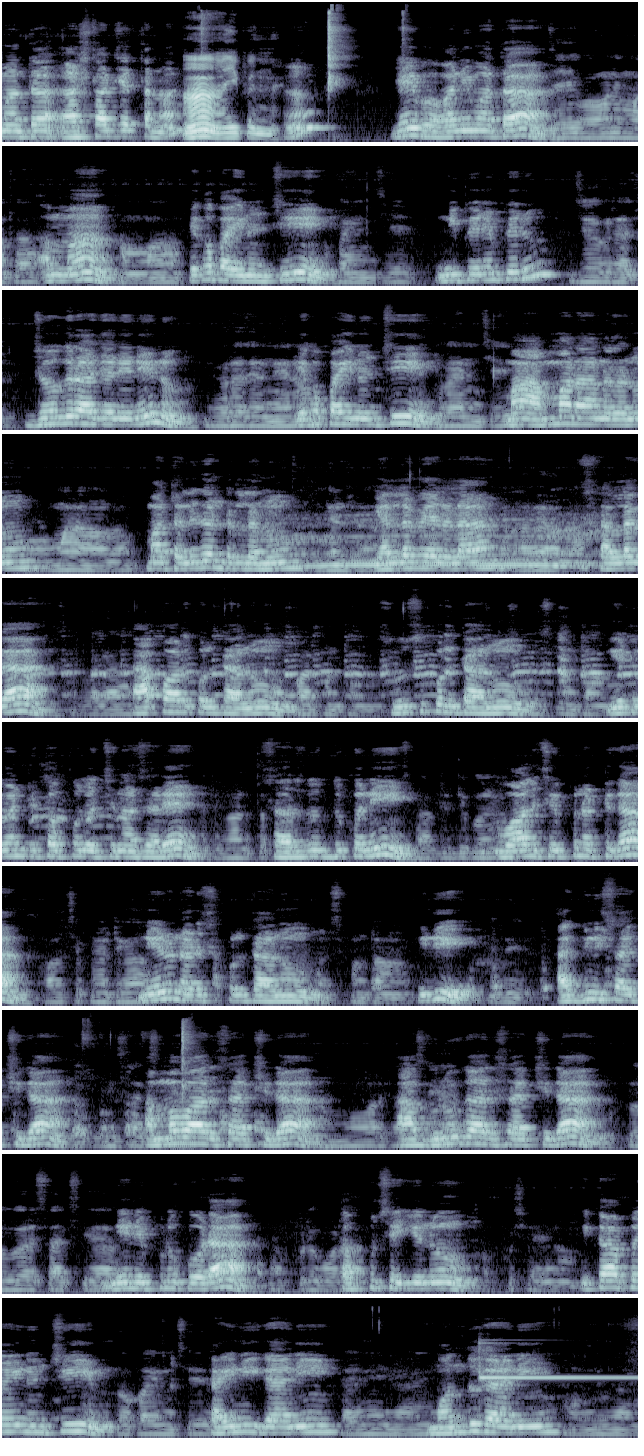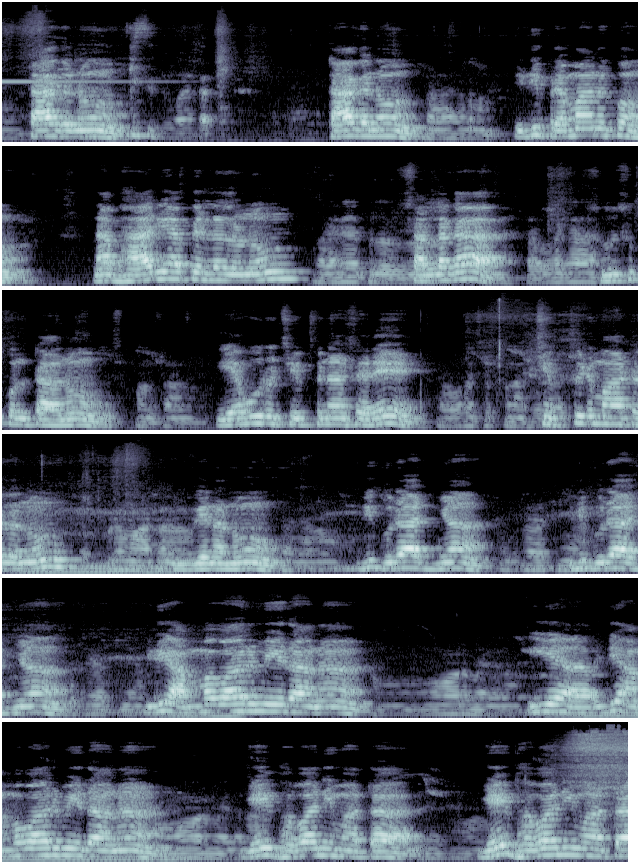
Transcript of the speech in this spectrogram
మాత ఆ, స్టార్ట్ చేస్తాను? ఆ, అయిపోయింది? జై భవానీ మాత. జై భవాని మాత. అమ్మా. అమ్మ. ఇకపై నుంచి నీ పేరేం పేరు? జోగిరాజు. జోగిరాజు అని నేను. ఇకపై నుంచి మా అమ్మ నాన్నలను మా తల్లిదండ్రులను తల్లిదండ్రులు ఎల్లవేళలా చల్లగా కాపాడుకుంటాను పాడుకుంటాను చూసుకుంటాను. ఎటువంటి తప్పులు వచ్చినా సరే సరిదిద్దుకొని వాళ్ళు చెప్పినట్టుగా నేను నడుచుకుంటాను. ఇది అగ్ని సాక్షిగా అమ్మవారి సాక్షిగా ఆ గురువు గారి సాక్షిగా నేను ఎప్పుడు కూడా తప్పు చెయ్యను. ఇకపై నుంచి కైని గాని మందు గాని తాగను. తాగను. ఇది ప్రమాణకం. నా భార్య పిల్లలను చల్లగా చూసుకుంటాను. ఎవరు చెప్పినా సరే చెప్పిన చెప్పిడి మాటలను వినను. ఇది గురాజ్ఞ. ఇది గురాజ్ఞ. ఇది అమ్మవారి మీదాన? ఇది అమ్మవారి మీదాన? జై భవానీ మాత. జై భవానీ మాత.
